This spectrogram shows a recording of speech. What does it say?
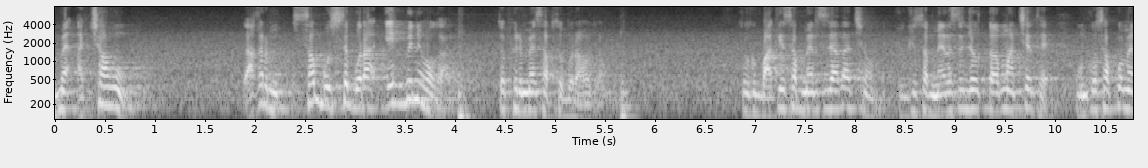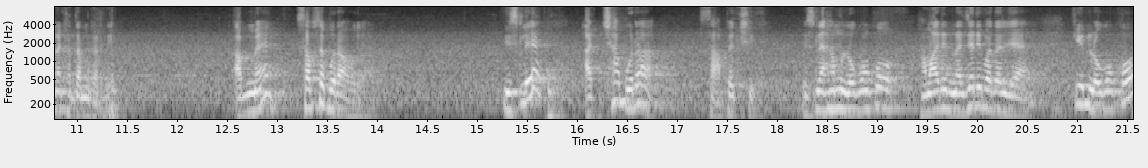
मैं अच्छा हूँ, अगर सब मुझसे बुरा एक भी नहीं होगा तो फिर मैं सबसे बुरा हो जाऊँगा। क्योंकि बाकी सब मेरे से ज़्यादा अच्छे होंगे। क्योंकि सब मेरे से जो कम अच्छे थे, उनको सबको मैंने ख़त्म कर दिया। अब मैं सबसे बुरा हो गया। इसलिए अच्छा बुरा सापेक्षिक इसलिए हम लोगों को, हमारी नज़र ही बदल जाए कि इन लोगों को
